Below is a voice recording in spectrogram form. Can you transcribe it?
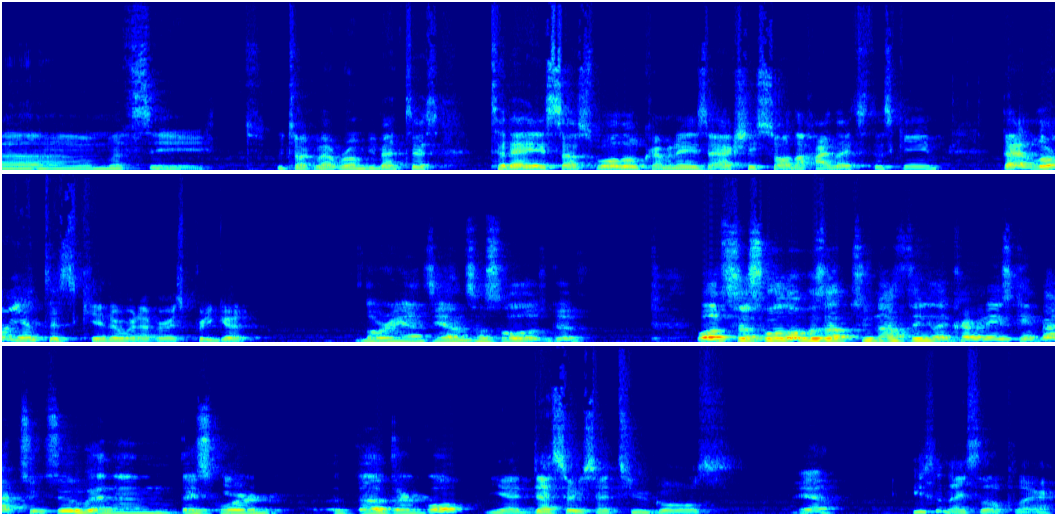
Um, let's see. We talked about Rome Juventus today. Sassuolo Cremonese. I actually saw the highlights of this game. That Lorientis kid or whatever is pretty good. Lorientis yeah, and Sassuolo is good. Well, Sassuolo was up two nothing, then Cremonese came back two two, and then they scored the third goal. Yeah, Dessers had two goals. Yeah, he's a nice little player.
